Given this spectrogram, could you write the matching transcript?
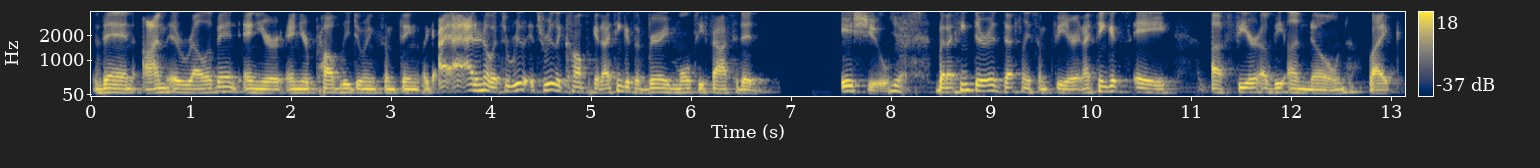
then I'm irrelevant, and you're and you're probably doing something like I I- don't know. It's a really it's really complicated. I think it's a very multifaceted issue. Yes. But I think there is definitely some fear, and I think it's a a fear of the unknown. Like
